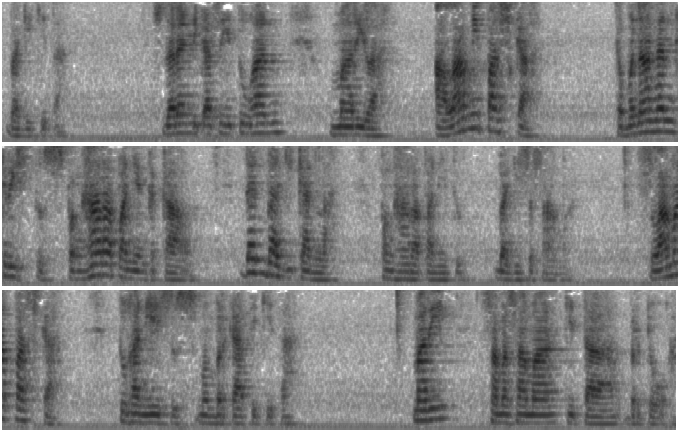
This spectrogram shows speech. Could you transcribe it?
bagi kita. Saudara yang dikasihi Tuhan, marilah alami Paskah, kemenangan Kristus, pengharapan yang kekal, dan bagikanlah pengharapan itu bagi sesama. Selamat Paskah, Tuhan Yesus memberkati kita. Mari sama-sama kita berdoa.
